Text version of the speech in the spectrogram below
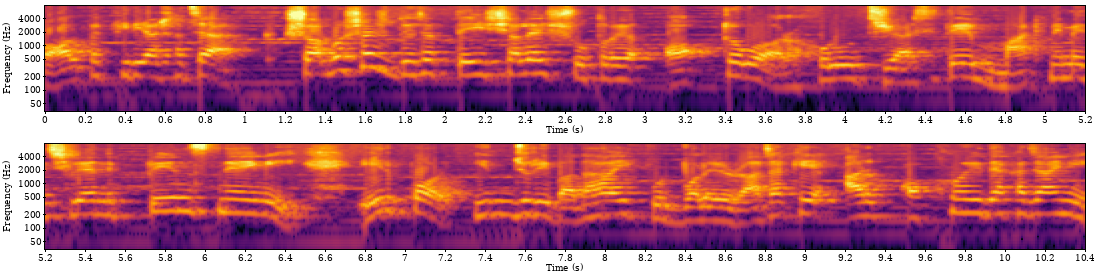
গল্পে ফিরে আসা যাক। সর্বশেষ দুই হাজার তেইশ সালের সতেরোই অক্টোবর হলুদ জার্সিতে মাঠে নেমেছিলেন প্রিন্স নেইমি। এরপর ইঞ্জুরি বাধায় ফুটবলের রাজাকে আর কখনোই দেখা যায়নি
